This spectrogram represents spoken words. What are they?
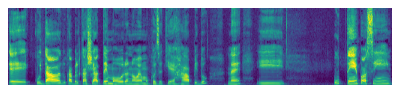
é, cuidar do cabelo cacheado demora, não é uma coisa que é rápido, né? E o tempo, assim,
